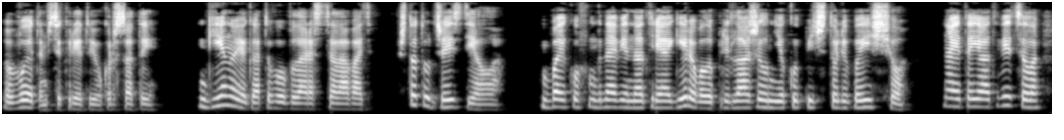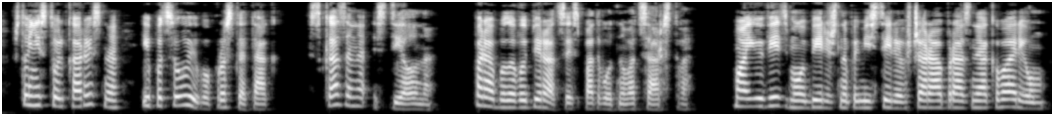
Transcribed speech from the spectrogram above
В этом секрет ее красоты. Гену я готова была расцеловать, что тут же и сделала. Байков мгновенно отреагировал и предложил мне купить что-либо еще. На это я ответила, что не столь корыстно, и поцелую его просто так. Сказано, сделано. Пора было выбираться из подводного царства. Мою ведьму бережно поместили в шарообразный аквариум,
